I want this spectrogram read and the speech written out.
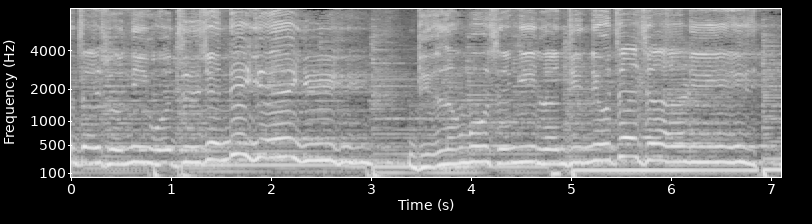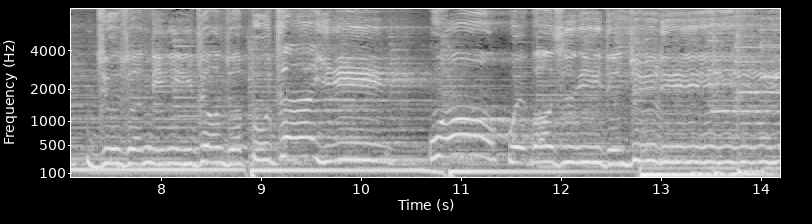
不要再说你我之间的言语，别让陌生依然停留在这里。就算你装作不在意，我会保持一点距离。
